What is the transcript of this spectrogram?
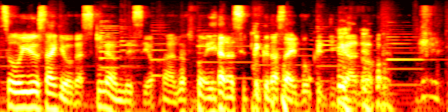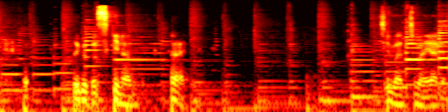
そういう作業が好きなんですよ。あの、やらせてください、僕に。あの、そういうこと好きなんで。はい。ちまちまやるの。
